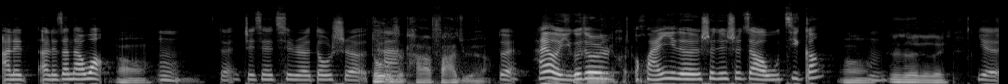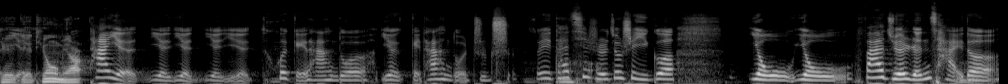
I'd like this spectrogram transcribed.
阿雷阿雷赞达旺啊，嗯。对，这些其实都是都是他发掘。对，还有一个就是华裔的设计师叫吴继刚。嗯，对对对对，也也挺有名。他也也也也也会给他很多，也给他很多支持。所以他其实就是一个有有发掘人才的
